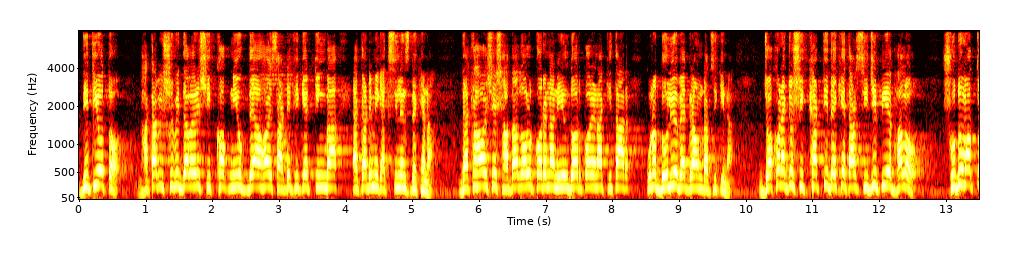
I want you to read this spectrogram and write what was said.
দ্বিতীয়ত ঢাকা বিশ্ববিদ্যালয়ের শিক্ষক নিয়োগ দেওয়া হয় সার্টিফিকেট কিংবা একাডেমিক এক্সিলেন্স দেখে না। দেখা হয় সে সাদা দল করে না, নীল দল করে না কি তার কোনো দলীয় ব্যাকগ্রাউন্ড আছে কি না যখন একজন শিক্ষার্থী দেখে তার সিজিপিএ ভালো, শুধুমাত্র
